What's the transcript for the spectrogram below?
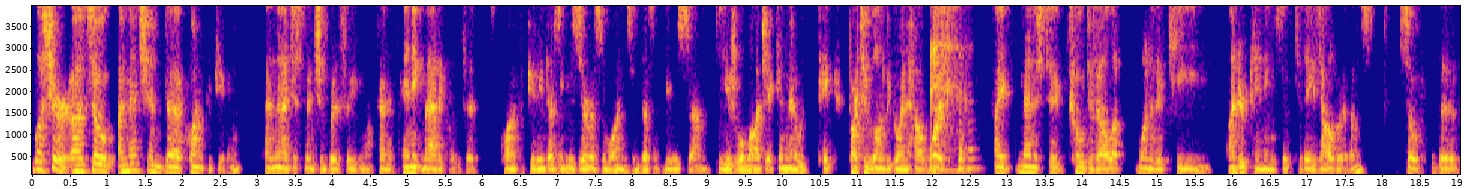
Well, sure. Uh, so I mentioned uh, quantum computing. And then I just mentioned briefly, you know, kind of enigmatically that quantum computing doesn't use zeros and ones and doesn't use um, the usual logic. And then it would take far too long to go into how it works. I managed to co develop one of the key underpinnings of today's algorithms. So the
